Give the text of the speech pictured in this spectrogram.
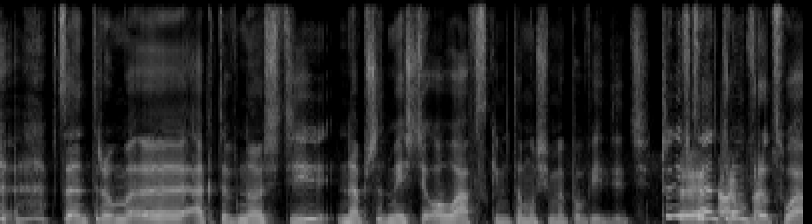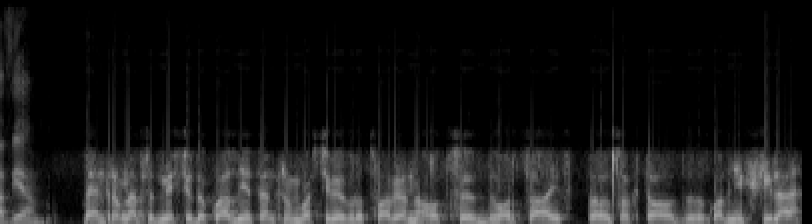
w centrum e, aktywności na przedmieściu Oławskim, to musimy powiedzieć. Czyli w E, centrum tak, na- Wrocławia. Centrum na przedmieściu, dokładnie centrum właściwie Wrocławia, no od dworca jest to, to, to dokładnie chwilę.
